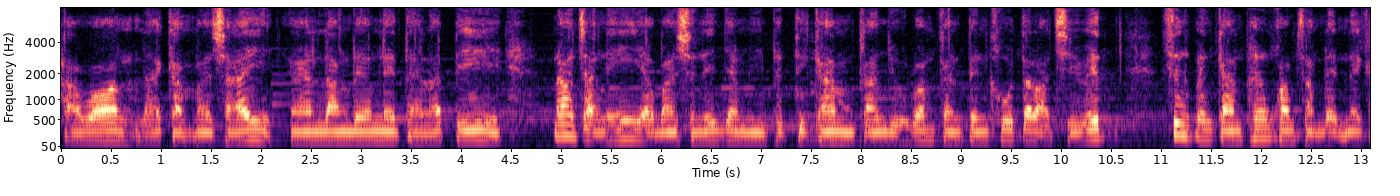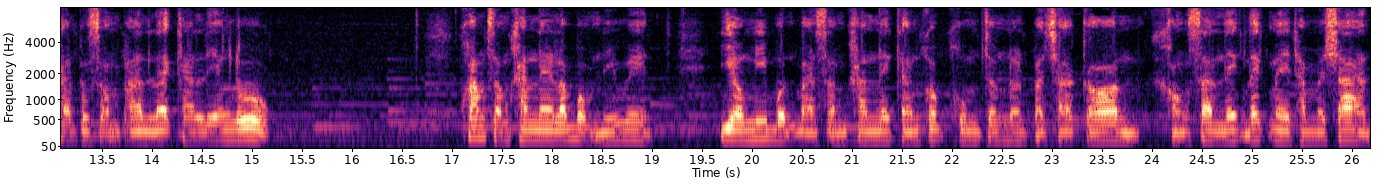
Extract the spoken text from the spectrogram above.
ถาวรและกลับมาใช้งานรังเดิมในแต่ละปี นอกจากนี้เหยี่ยวบางชนิดยังมีพฤติกรรมการอยู่ร่วมกันเป็นคู่ตลอดชีวิต ซึ่งเป็นการเพิ่มความสำเร็จในการผสมพันธุ์และการเลี้ยงลูก ความสำคัญในระบบนิเวศ เหยี่ยวมีบทบาทสำคัญในการควบคุมจำนวนประชากรของสัตว์เล็กๆ ในธรรมชาติ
